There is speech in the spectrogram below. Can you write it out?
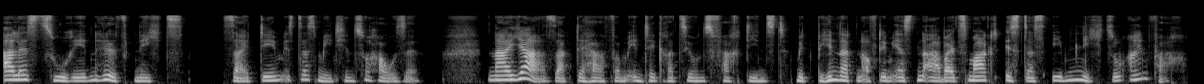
Alles Zureden hilft nichts. Seitdem ist das Mädchen zu Hause. Na ja, sagt der Herr vom Integrationsfachdienst, mit Behinderten auf dem ersten Arbeitsmarkt ist das eben nicht so einfach.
